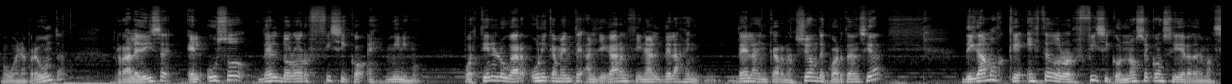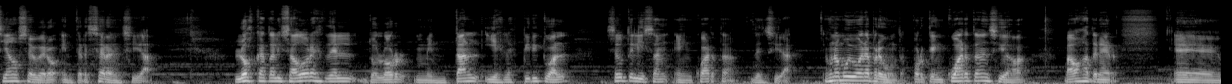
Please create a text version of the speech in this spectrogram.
Muy buena pregunta. Rale dice, el uso del dolor físico es mínimo. pues tiene lugar únicamente al llegar al final de la, de la encarnación de cuarta densidad. Digamos que este dolor físico no se considera demasiado severo en tercera densidad. Los catalizadores del dolor mental y el espiritual se utilizan en cuarta densidad. Es una muy buena pregunta, porque en cuarta densidad vamos a tener eh,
